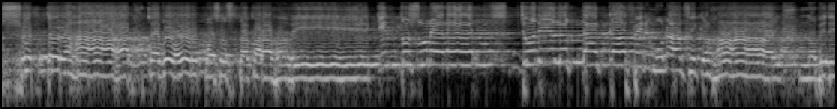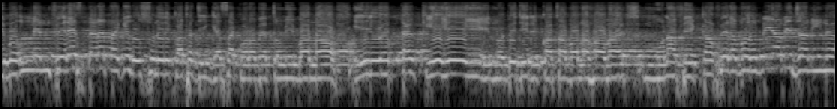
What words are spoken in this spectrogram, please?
সত্তর হাত কবর প্রশস্ত করা হবে। কিন্তু শুনে নেন যদি লোকটা কাফির মুনাফিক হয়, নবীজি বললেন, ফেরেশতারা তাকে রসুলের কথা জিজ্ঞাসা করবে, তুমি বলো, এই লোকটা কে? নবীজির কথা বলা হবে। মুনাফিক কাফের বলবে, আমি জানি না।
